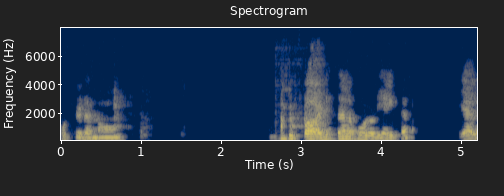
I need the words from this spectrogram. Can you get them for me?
போட்டுடணும். கண்டிப்பா அடுத்தால போடக்கூடிய ஐட்டம் ஏல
